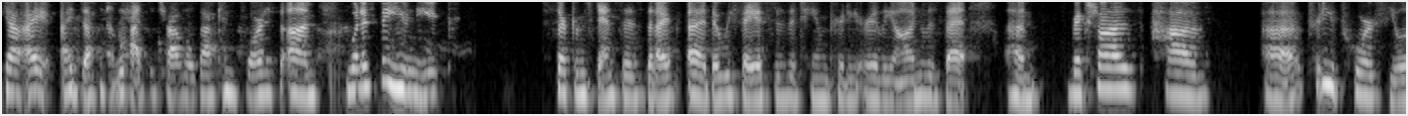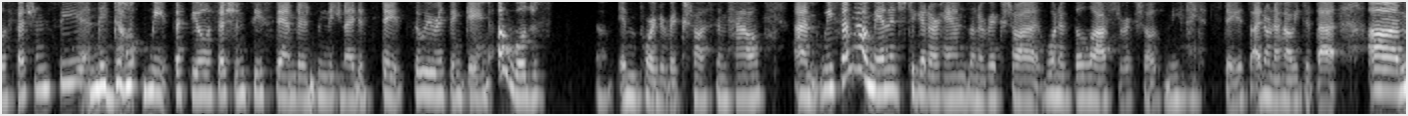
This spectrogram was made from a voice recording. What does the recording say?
Yeah, I, I definitely had to travel back and forth. Um, one of the unique circumstances that I uh, that we faced as a team pretty early on was that um, rickshaws have uh, pretty poor fuel efficiency and they don't meet the fuel efficiency standards in the United States. So we were thinking, oh, we'll just import a rickshaw somehow. Um, we somehow managed to get our hands on a rickshaw, one of the last rickshaws in the United States. I don't know how we did that, um,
